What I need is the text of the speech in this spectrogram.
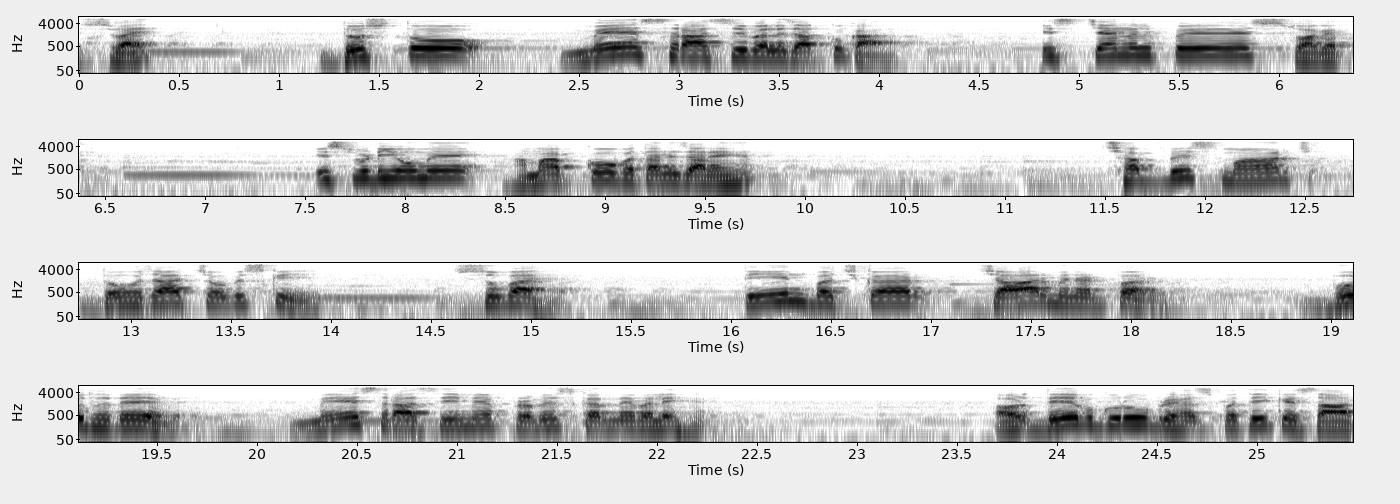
शिवाय। दोस्तों मेष राशि वाले जातकों का इस चैनल पे स्वागत है। इस वीडियो में हम आपको बताने जा रहे हैं 26 मार्च 2024 की सुबह है। तीन बजकर चार मिनट पर बुधदेव मेष राशि में प्रवेश करने वाले हैं और देवगुरु बृहस्पति के साथ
